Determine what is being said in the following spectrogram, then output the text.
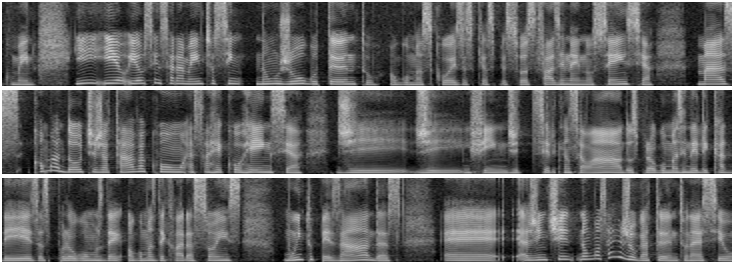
comendo. E, e eu, eu, sinceramente, assim, não julgo tanto algumas coisas que as pessoas fazem na inocência, mas como a Dolce já estava com essa recorrência de, de, enfim, de ser cancelados por algumas indelicadezas, por alguns de, algumas declarações muito pesadas, é, a gente não consegue julgar tanto, né, Sil?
